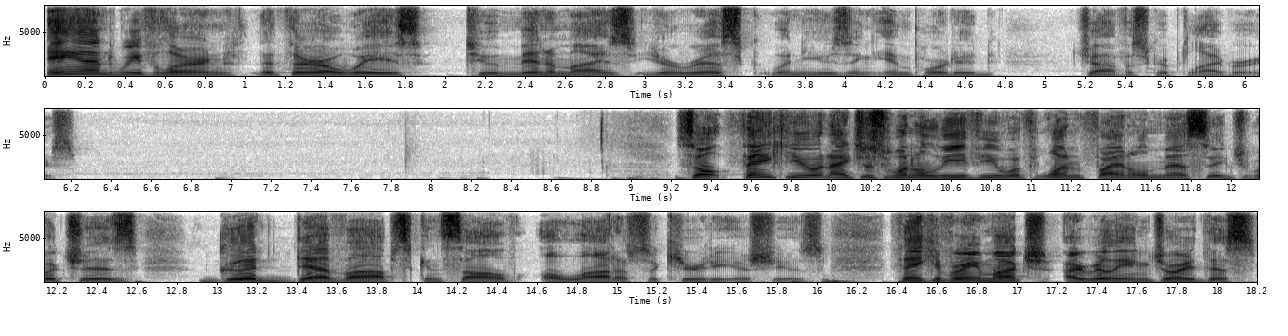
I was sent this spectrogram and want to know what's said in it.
And we've learned that there are ways to minimize your risk when using imported JavaScript libraries. So thank you, and I just want to leave you with one final message, which is good DevOps can solve a lot of security issues. Thank you very much. I really enjoyed this.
